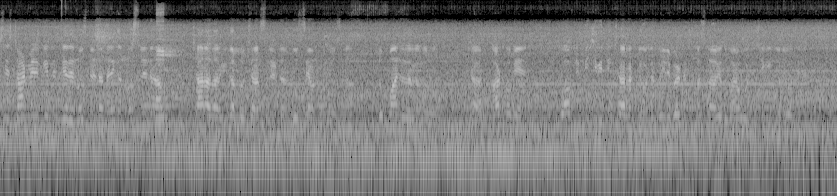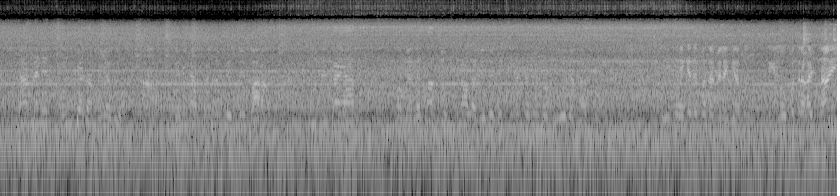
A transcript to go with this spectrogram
से स्टार्ट में कितने दे रहे नो सिलेंडर मैंने कहा नो सिलेंडर आप चार हज़ार की कर लो चार सिलेंडर दो सेवन करो उसका तो पाँच हज़ार का करो चार आठ हो गए हैं तो आपने पीछे भी तीन चार रखे होते हैं तो लिबर्टी मसला आ गया दोबारा वो चेकिंग होते हैं यार मैंने फ़ोन किया था मियाँ को हाँ मैंने कहा पंद्रह में बारह तो यार और मैंने कहा जो लगे थे सिलेंडर में बंद हो जाता ठीक है कैसे पंद्रह में लेके आता हूँ लेकिन वो पंद्रह आज ना आई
